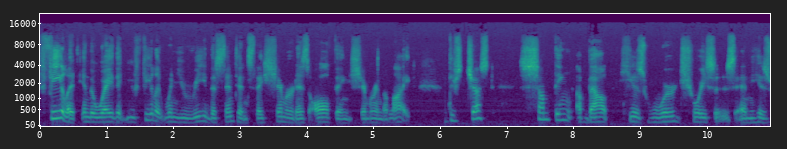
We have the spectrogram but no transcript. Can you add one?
feel it in the way that you feel it when you read the sentence, they shimmered as all things shimmer in the light. There's just something about his word choices and his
